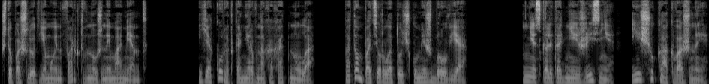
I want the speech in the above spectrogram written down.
что пошлет ему инфаркт в нужный момент. Я коротко нервно хохотнула, потом потерла точку межбровья. Несколько дней жизни еще как важны.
